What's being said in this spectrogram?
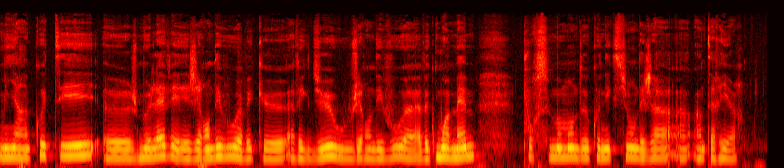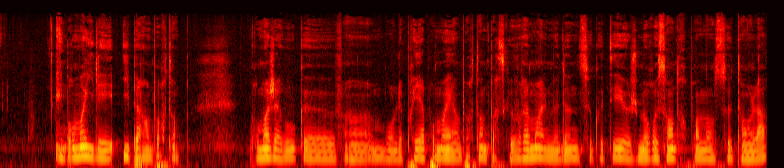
Mais il y a un côté, euh, je me lève et j'ai rendez-vous avec, avec Dieu ou j'ai rendez-vous avec moi-même pour ce moment de connexion déjà intérieur. Et pour moi, il est hyper important pour moi, j'avoue que enfin, bon, la prière pour moi est importante parce que vraiment, elle me donne ce côté, euh, je me recentre pendant ce temps-là,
